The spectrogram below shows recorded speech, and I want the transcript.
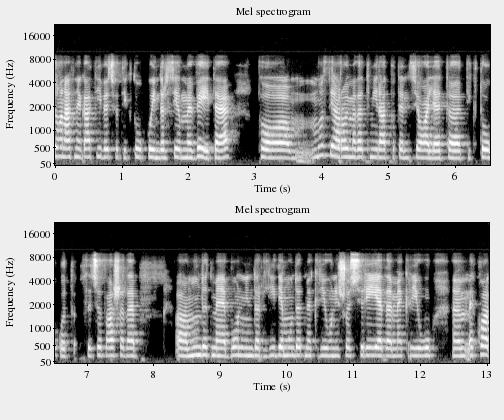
gjanat negative që TikToku i ndërsjell me vete, po mos t'i harrojmë edhe të mirat potenciale të TikTokut, siç thashë edhe uh, mundet me bo një ndërlidhje, mundet me kriju një shoqëri edhe me kriju, um, e ka,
